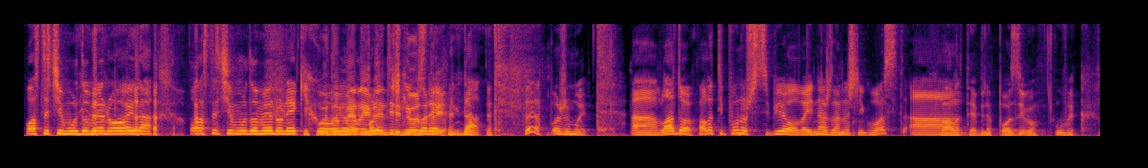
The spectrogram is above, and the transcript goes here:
Ostaćemo u domenu ovaj, da, ostaćemo u domenu nekih u ovaj, domenu političkih korektnih, da. E, Bože moj. A, Vlado, hvala ti puno što si bio ovaj, naš današnji gost. A, hvala tebi na pozivu. Uvek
